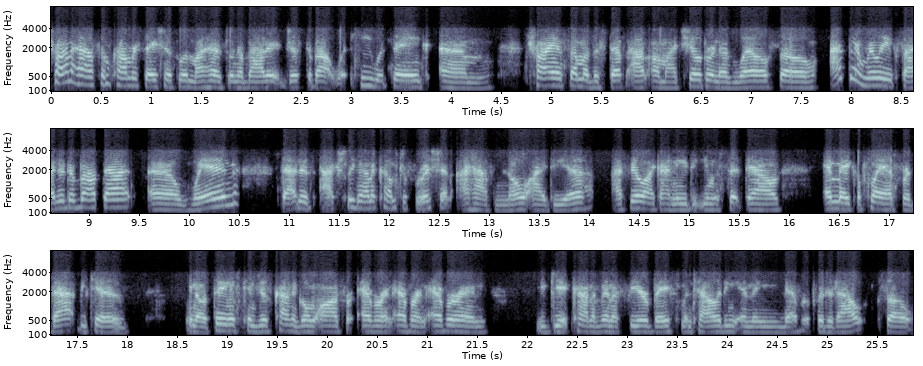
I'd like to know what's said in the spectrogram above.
trying to have some conversations with my husband about it, just about what he would think, um, trying some of the stuff out on my children as well. So I've been really excited about that. Uh, when that is actually going to come to fruition, I have no idea. I feel like I need to even sit down and make a plan for that because, you know, things can just kind of go on forever and ever and ever. And you get kind of in a fear based mentality and then you never put it out. So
